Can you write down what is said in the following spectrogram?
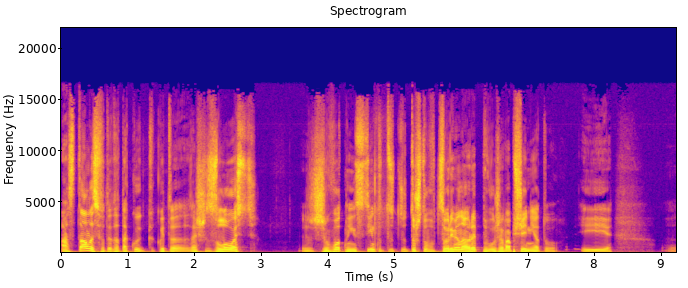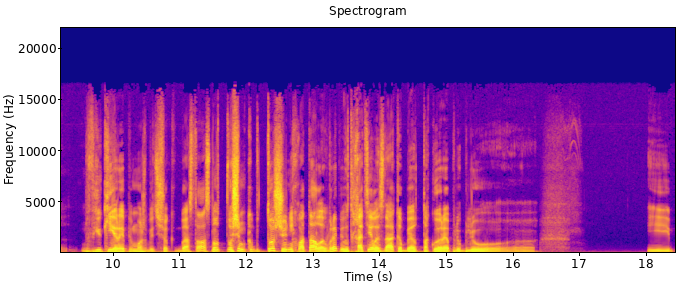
осталось вот это такой какой-то, знаешь, злость, животный инстинкт, то, то- то, что в современном рэпе уже вообще нету. И э, в UK рэпе, может быть, еще как бы осталось. Ну, в общем, как бы то, чего не хватало в рэпе, вот хотелось, да, как бы я вот такой рэп люблю. э, И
